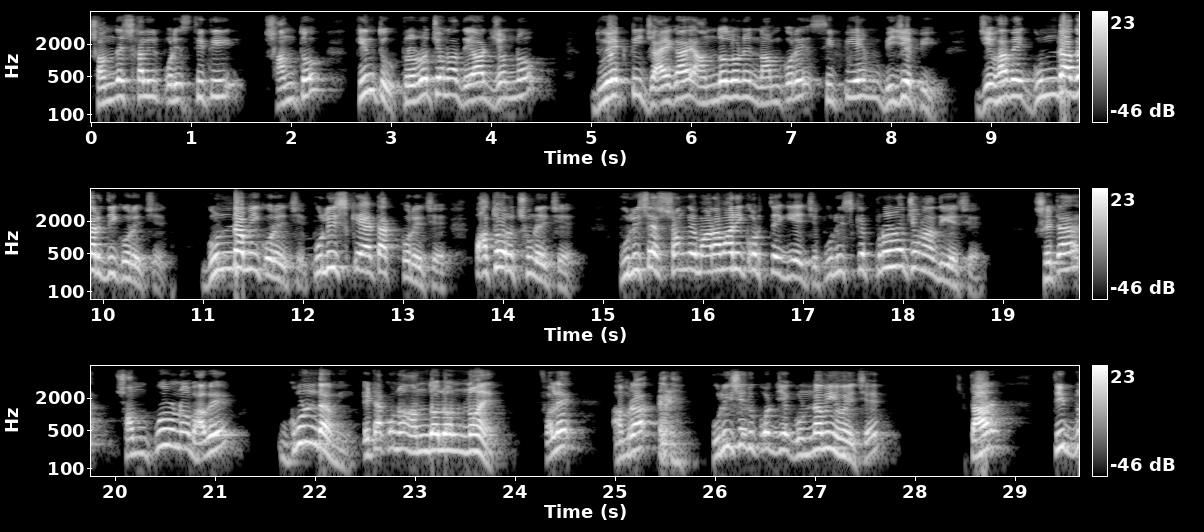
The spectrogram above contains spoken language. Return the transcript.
সন্দেশখালীর পরিস্থিতি শান্ত, কিন্তু প্ররোচনা দেওয়ার জন্য দু একটি জায়গায় আন্দোলনের নাম করে সিপিএম, বিজেপি যেভাবে গুন্ডাগার্দি করেছে, গুন্ডামি করেছে, পুলিশকে অ্যাটাক করেছে, পাথর ছুঁড়েছে, পুলিশের সঙ্গে মারামারি করতে গিয়েছে, পুলিশকে প্ররোচনা দিয়েছে, সেটা সম্পূর্ণভাবে গুন্ডামি, এটা কোনো আন্দোলন নয়। ফলে আমরা পুলিশের উপর যে গুন্ডামি হয়েছে, তার তীব্র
